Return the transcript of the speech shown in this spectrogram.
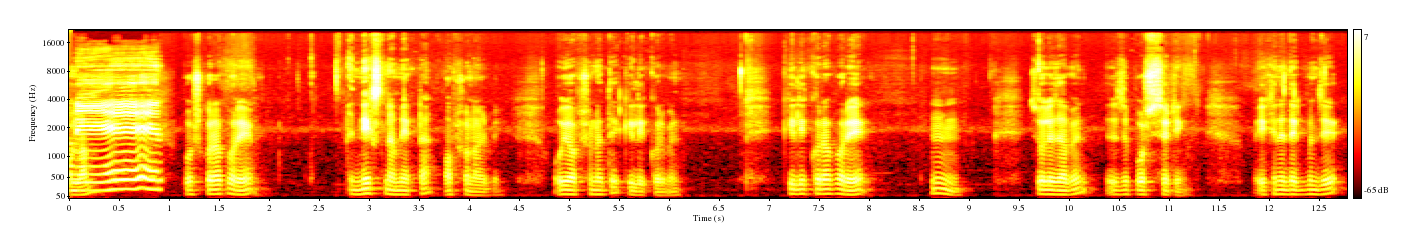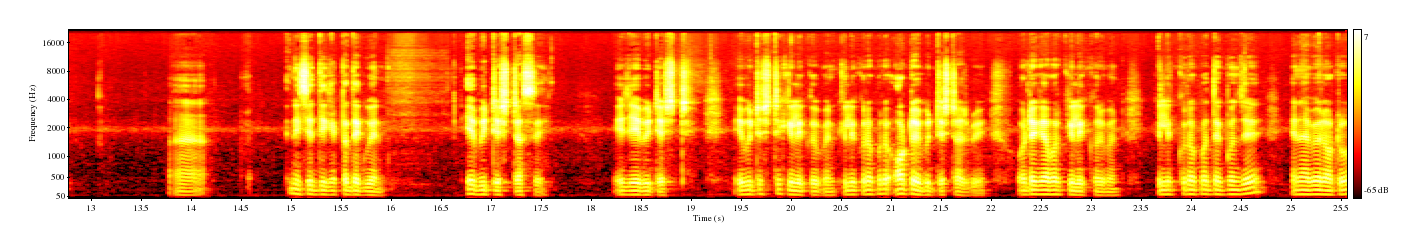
মনে পোস্ট করার পরে নেক্সট নামে একটা অপশন আসবে। ওই অপশনেতে ক্লিক করবেন। ক্লিক করার পরে হুম চলে যাবেন এই যে পোস্ট সেটিং এখানে দেখবেন যে নিচের দিকে একটা দেখবেন এবি টেস্ট আছে। এই যে A B test A B টেস্টে ক্লিক করবেন। ক্লিক করার পরে অটো এবি টেস্ট আসবে। ওটাকে আবার ক্লিক করবেন। ক্লিক করার পর দেখবেন যে এনাবেল অটো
